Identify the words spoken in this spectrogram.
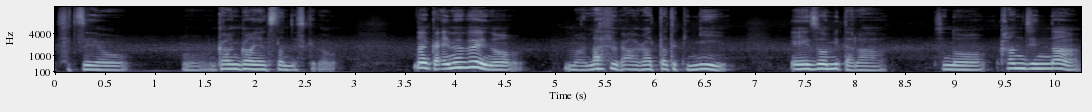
撮影をガンガンやってたんですけどなんか MV の、まあ、ラフが上がった時に映像を見たらその肝心な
